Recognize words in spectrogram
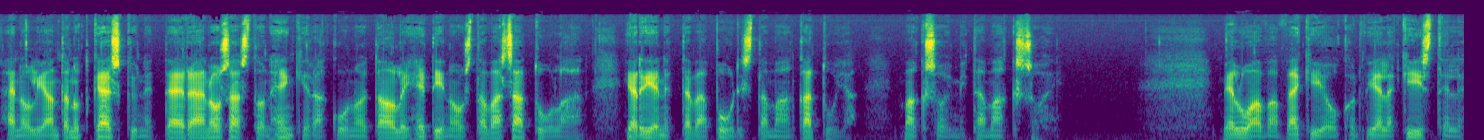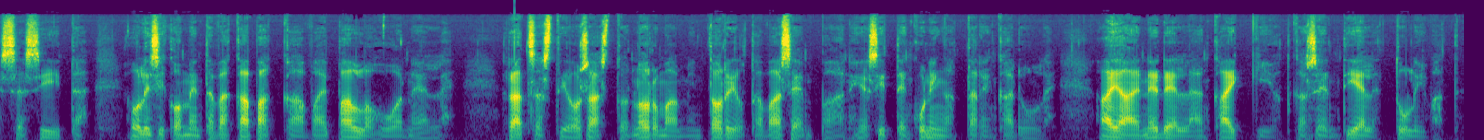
Hän oli antanut käskyn, että erään osaston henkirakunoita oli heti noustava satulaan ja riennettävä puhdistamaan katuja, maksoi mitä maksoi. Meluavan väkijoukon vielä kiistellessä siitä, olisi komentava kapakkaa vai pallohuoneelle – Ratsasti osasto Normanmin torilta vasempaan ja sitten Kuningattaren kadulle, ajaen edellään kaikki, jotka sen tielle tulivat.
